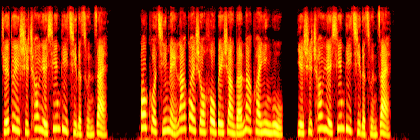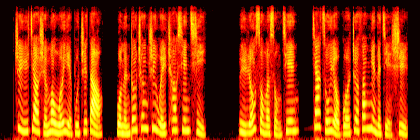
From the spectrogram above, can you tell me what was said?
绝对是超越仙帝气的存在。包括奇美拉怪兽后背上的那块硬物，也是超越仙帝气的存在。至于叫什么，我也不知道。我们都称之为超仙气。吕柔耸了耸肩，家族有过这方面的解释。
